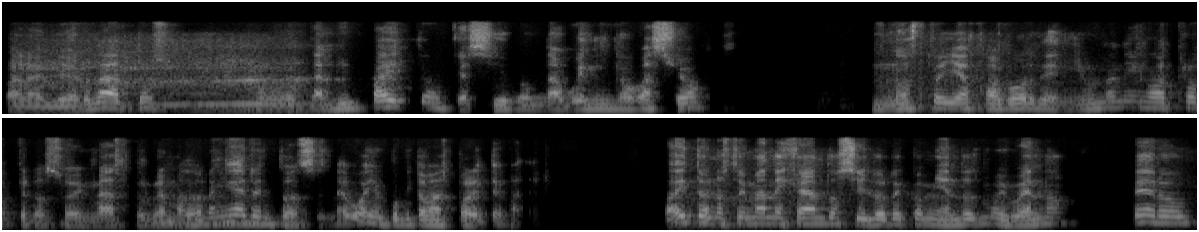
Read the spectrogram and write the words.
para leer datos o también Python que ha sido una buena innovación. No estoy a favor de ni uno ni otro pero soy más programador en R entonces me voy un poquito más por el tema de R. Python no estoy manejando, sí lo recomiendo, es muy bueno pero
